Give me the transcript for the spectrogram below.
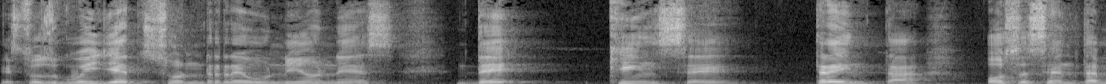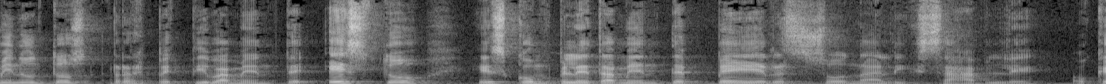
Estos widgets son reuniones de 15, 30 o 60 minutos respectivamente. Esto es completamente personalizable, ¿ok?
